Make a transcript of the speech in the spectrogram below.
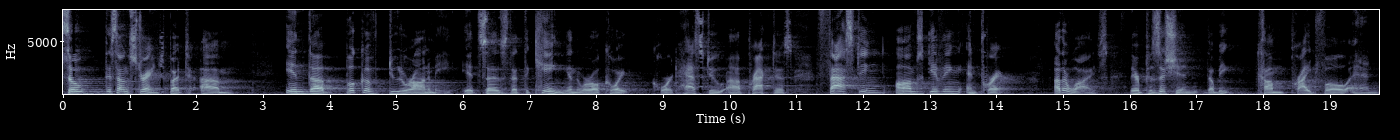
So this sounds strange, but um, in the book of Deuteronomy, it says that the king in the royal court has to uh, practice fasting, almsgiving, and prayer. Otherwise, their position, they'll become prideful and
